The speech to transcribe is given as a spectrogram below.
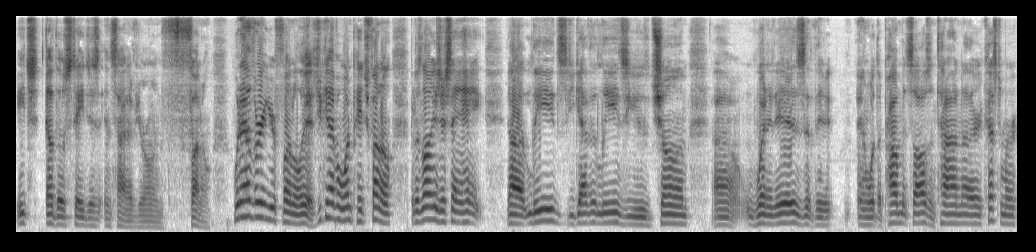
each of those stages inside of your own funnel. Whatever your funnel is, you can have a one page funnel, but as long as you're saying, hey, uh, leads, you gather the leads, you show them uh, what it is that the, and what the problem it solves, and tell another customer,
